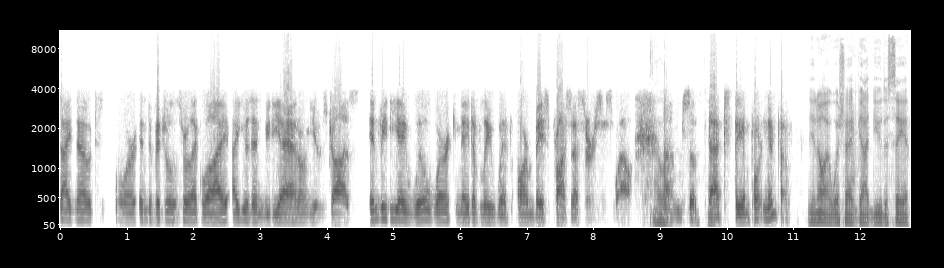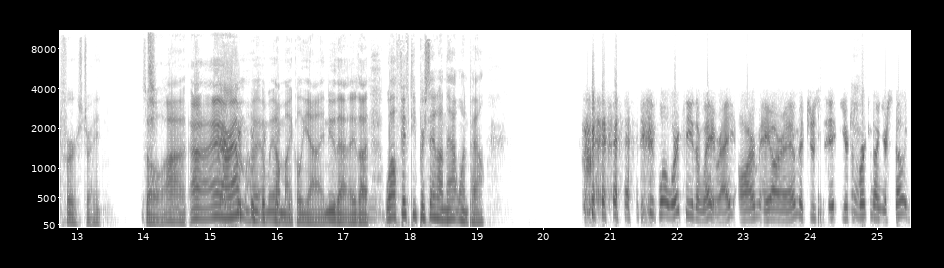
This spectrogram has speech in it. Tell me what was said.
side note for individuals who are like, well, I, I use NVDA, I don't use JAWS. NVDA will work natively with ARM based processors as well. Oh, um, so okay. that's the important info. You know, I wish I had got you to say it first, right? So, uh, ARM, uh, uh, Michael, yeah, I knew that. I thought, well, 50% on that one, pal. well, it works either way, right? ARM, ARM. It just it, you're just Yeah. working on your spelling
